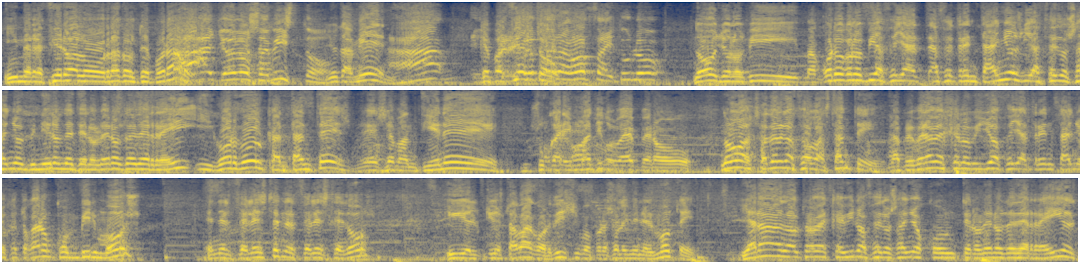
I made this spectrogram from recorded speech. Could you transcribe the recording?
Y me refiero a los ratos temporados. Ah, yo los he visto. Yo también. Ah, Que por cierto- Zaragoza y tú no. No, yo los vi, me acuerdo que los vi hace ya hace 30 años y hace dos años vinieron de teloneros de DRI y Gordo, el cantante, eh, se mantiene su carismático, eh, pero no, se ha adelgazado bastante. La primera vez que lo vi yo hace ya 30 años que tocaron con Bir Moss en el Celeste, en el Celeste 2. Y el tío estaba gordísimo, por eso le viene el mote. Y ahora la otra vez que vino hace dos años con teloneros de DRI, el,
